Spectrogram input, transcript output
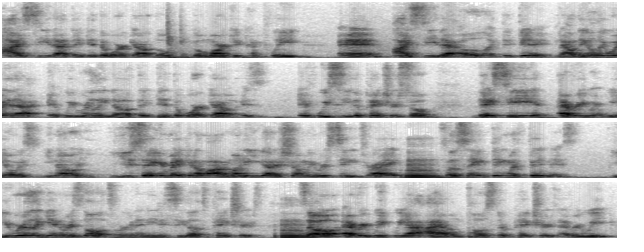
I see that they did the workout. They'll they'll mark it complete, and I see that oh like they did it. Now the only way that if we really know if they did the workout is if we see the picture. So they see every we always you know you say you're making a lot of money, you got to show me receipts, right? Mm. So same thing with fitness. You really getting results, we're gonna need to see those pictures. Mm. So every week we ha- I have them post their pictures every week.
